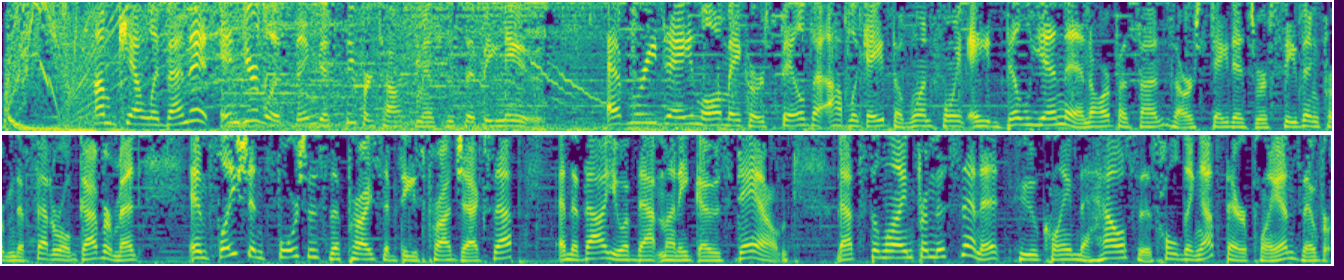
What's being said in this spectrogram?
I'm Kelly Bennett, and you're listening to Super Talk Mississippi News. Every day, lawmakers fail to obligate the 1.8 billion in ARPA funds our state is receiving from the federal government. Inflation forces the price of these projects up, and the value of that money goes down. That's the line from the Senate, who claim the House is holding up their plans over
